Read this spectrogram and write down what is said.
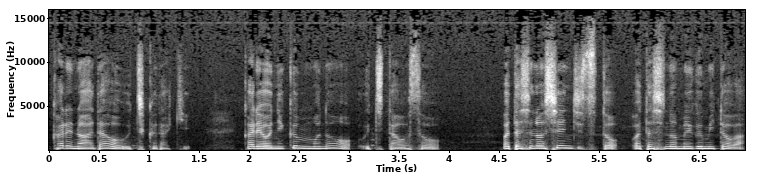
彼の仇を打ち砕き彼を憎む者を打ち倒そう。私の真実と私の恵みとは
